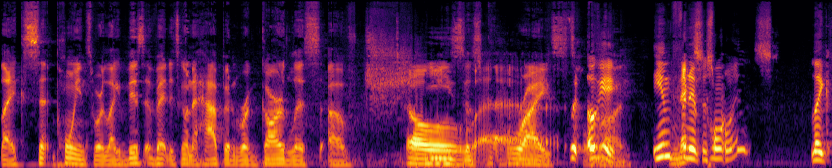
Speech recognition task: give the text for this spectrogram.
like set points where like this event is going to happen regardless of Oh, Jesus uh, Christ. But, okay, on. Infinite po- points? like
